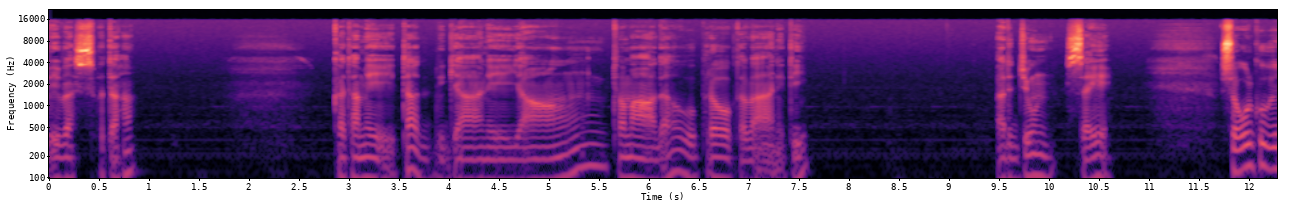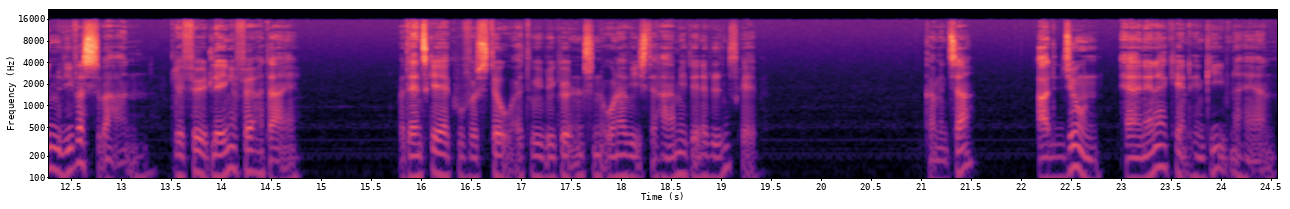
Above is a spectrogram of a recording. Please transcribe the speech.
vivasvataha katame tad vigyane yang tvamadav proktavaniti. Arjun sagde, Solguden Vivasvan blev født længe før dig. Hvordan skal jeg kunne forstå, at du i begyndelsen underviste ham i denne videnskab? Kommentar. Arjun er en anerkendt hengivende herren,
